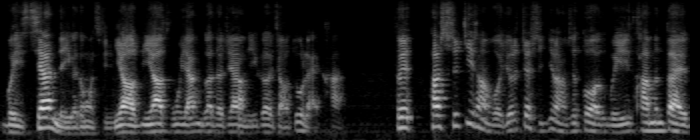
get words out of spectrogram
违宪的一个东西，你要你要从严格的这样的一个角度来看，所以他实际上我觉得这实际上是作为他们在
